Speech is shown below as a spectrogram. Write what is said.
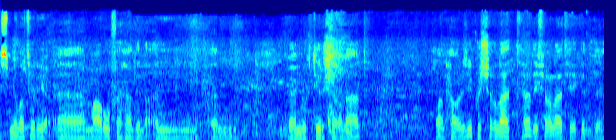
سويس ميلتري آه، معروفة هذه ال ال- بيعملوا كتير شغلات. طبعا حورجيكم الشغلات هذه شغلات هيك ال-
